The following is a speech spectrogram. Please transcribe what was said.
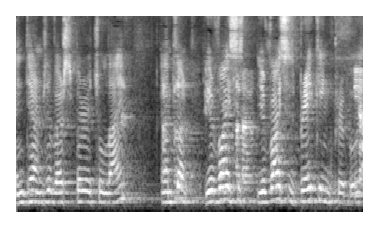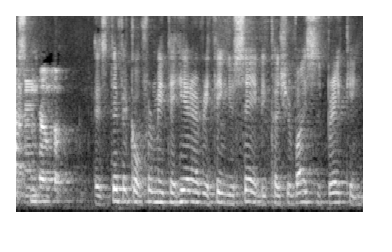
in terms of our spiritual life. And I'm sorry, your voice is your voice is breaking, Prabhu. Yeah, in terms of it's difficult for me to hear everything you say because your voice is breaking.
